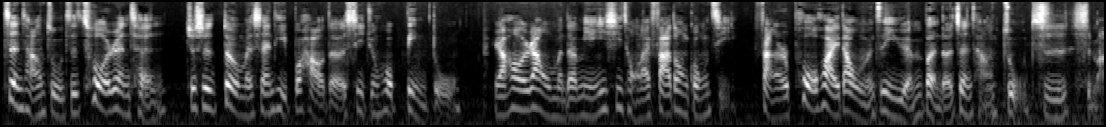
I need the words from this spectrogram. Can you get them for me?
正常组织错认成就是对我们身体不好的细菌或病毒，然后让我们的免疫系统来发动攻击，反而破坏到我们自己原本的正常组织，是吗？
